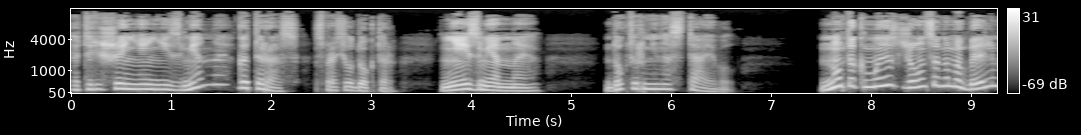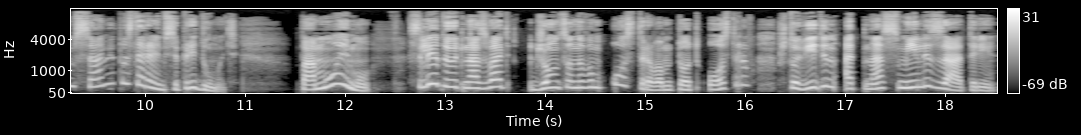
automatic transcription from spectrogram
«Это решение неизменное, Гаттерас?» — спросил доктор. «Неизменное». Доктор не настаивал. «Ну так мы с Джонсоном и Беллем сами постараемся придумать. По-моему, следует назвать Джонсоновым островом тот остров, что виден от нас мили за три».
